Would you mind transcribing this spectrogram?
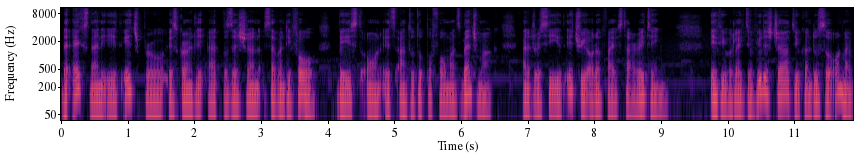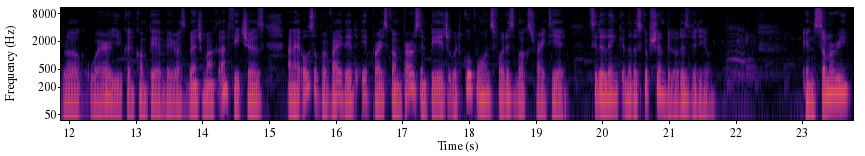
the X98H Pro is currently at position 74 based on its Antutu performance benchmark and it received a 3 out of 5 star rating. If you would like to view this chart, you can do so on my blog where you can compare various benchmarks and features and I also provided a price comparison page with coupons for this box right here. See the link in the description below this video. In summary,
